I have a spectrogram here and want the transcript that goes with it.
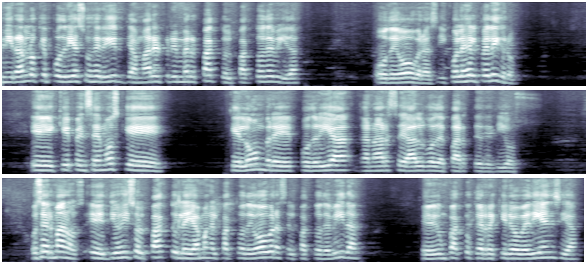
mirar lo que podría sugerir llamar el primer pacto, el pacto de vida o de obras. ¿Y cuál es el peligro? Eh, que pensemos que, el hombre podría ganarse algo de parte de Dios. O sea, hermanos, eh, Dios hizo el pacto y le llaman el pacto de obras, el pacto de vida, eh, un pacto que requiere obediencia.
